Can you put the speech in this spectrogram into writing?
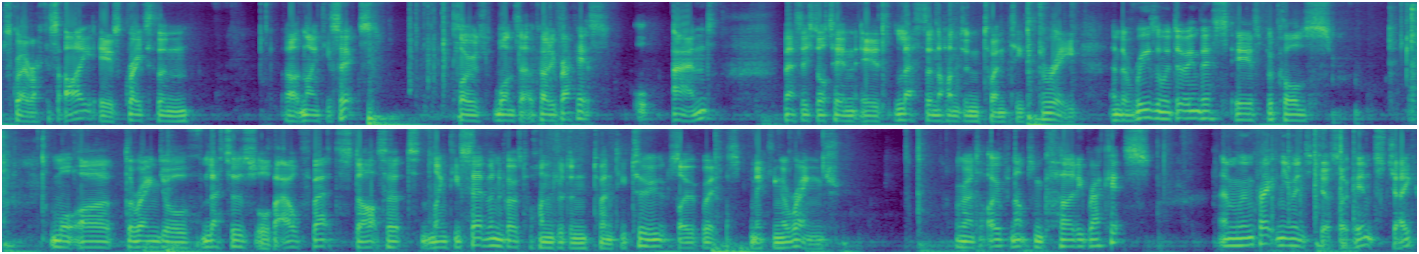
square brackets i is greater than uh, 96. Close one set of curly brackets, and message.in is less than 123. And the reason we're doing this is because more uh, the range of letters or the alphabet starts at 97 goes to 122 so we're just making a range. We're going to open up some curly brackets and we're going to create a new integer. So int j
